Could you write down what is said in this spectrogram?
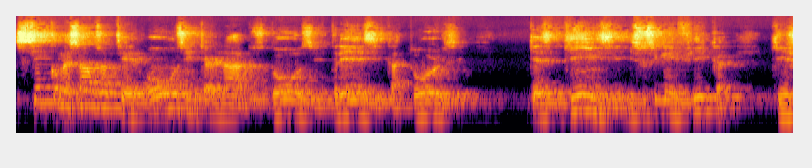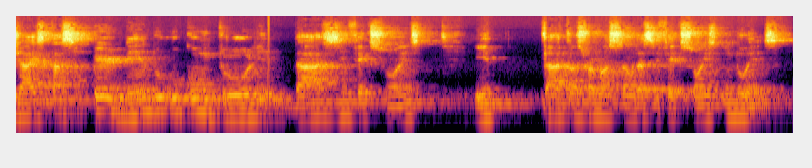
Se começarmos a ter 11 internados, 12, 13, 14, 15, isso significa que já está se perdendo o controle das infecções e da transformação dessas infecções em doença.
